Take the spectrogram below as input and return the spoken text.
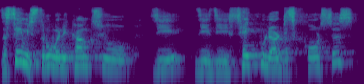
The same is true when it comes to the, the, the secular discourses,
